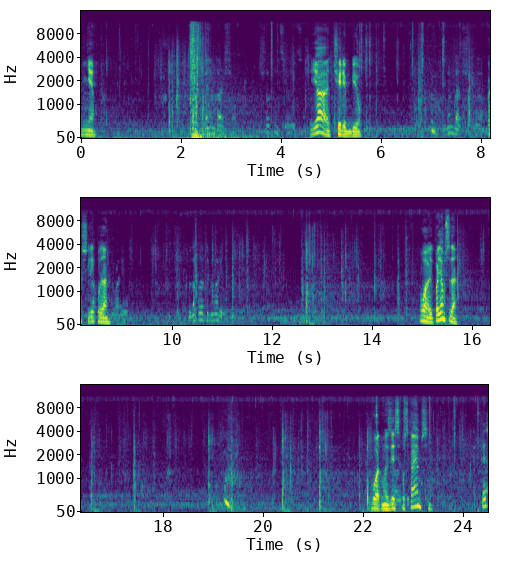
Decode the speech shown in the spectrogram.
Не. Идем дальше. Что там делается? Я череп бью. Идем дальше тогда. Пошли, Куда? куда? Куда, куда ты говорил? О, пойдем сюда. Вот, мы здесь спускаемся. Капец,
